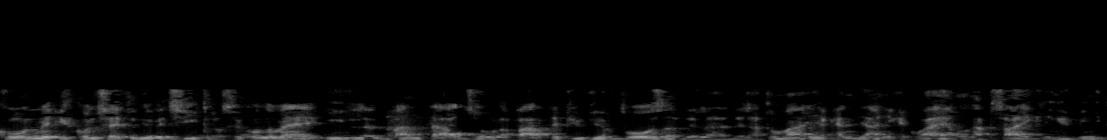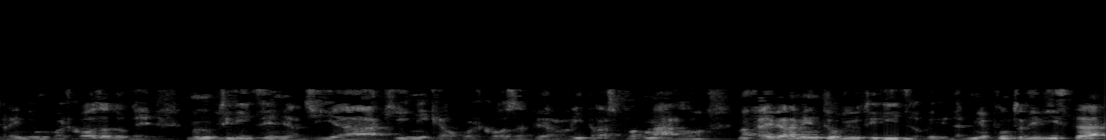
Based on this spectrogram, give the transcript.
con il concetto di riciclo. Secondo me il vantaggio, la parte più virtuosa della, della tomaia Candiani che qua è un upcycling e quindi prendi un qualcosa dove non utilizzi energia chimica o qualcosa per ritrasformarlo, ma fai veramente un riutilizzo. Quindi dal mio punto di vista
